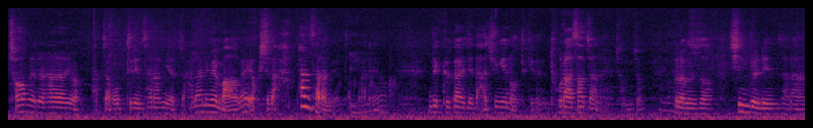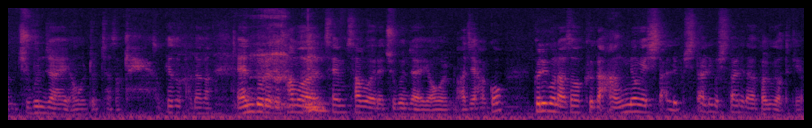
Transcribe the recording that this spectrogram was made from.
처음에는 하나님 앞 바짝 엎드린 사람이었죠. 하나님의 마음에 역시나 합한 사람이었단 말이에요. 근데 그가 이제 나중에는 어떻게 되는 돌아서잖아요. 점점. 그러면서 신들린 사람, 죽은 자의 영을 쫓아서 계속해서 가다가 엔돌에서 사무엘, 샘 사무엘의 죽은 자의 영을 맞이하고 그리고 나서 그가 악령에 시달리고 시달리고 시달리다가 결국에 어떻게 해요?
